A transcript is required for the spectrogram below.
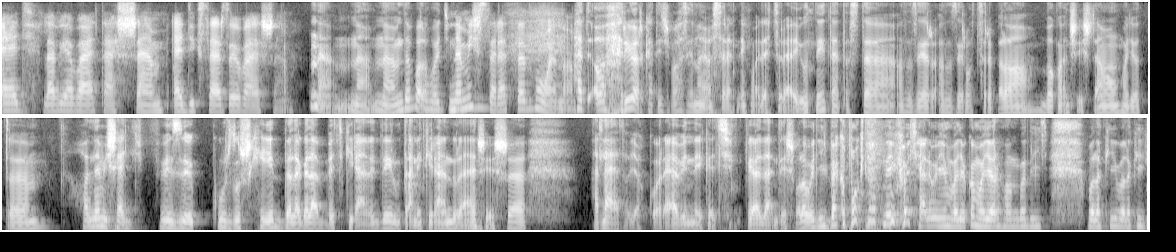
egy levélváltás sem, egyik szerzővel sem? Nem, nem, nem, de valahogy... Nem is szeretted volna? Hát a River Cottage-ba azért nagyon szeretnék majd egyszer eljutni, tehát azt, az, azért, az azért ott szerepel a bakancslistámon, hogy ott, ha nem is egy főző kurzus hét, de legalább egy, kiránd, egy délutáni kirándulás, és hát lehet, hogy akkor elvinnék egy példányt, és valahogy így bekapogtatnék, hogy hello, én vagyok a magyar hangod, így valaki, valaki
